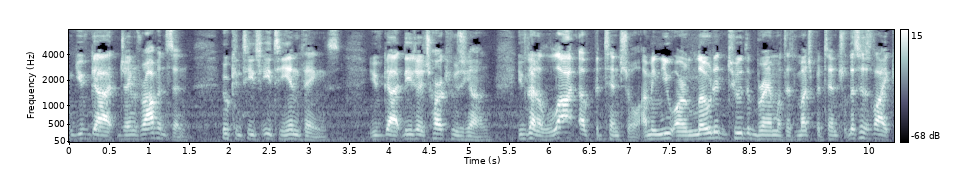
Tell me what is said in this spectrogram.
You've got James Robinson, who can teach Etienne things. You've got DJ Chark, who's young. You've got a lot of potential. I mean, you are loaded to the brim with as much potential. This is like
